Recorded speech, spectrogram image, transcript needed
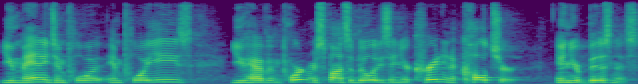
you manage employ, employees, you have important responsibilities, and you're creating a culture in your business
